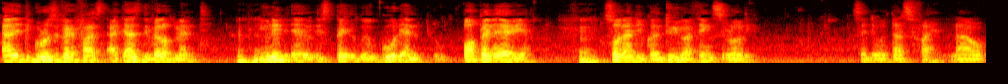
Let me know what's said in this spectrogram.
and it grows very fast. It has development. Mhm. You need a, a, a good and open area Hmm. so that you can do your things slowly. Said, oh, that's fine. Now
